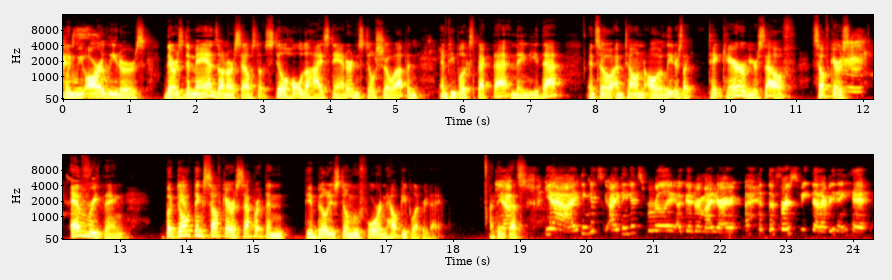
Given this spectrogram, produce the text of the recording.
when we are leaders. There's demands on ourselves to still hold a high standard and still show up, and and people expect that and they need that. And so I'm telling all our leaders like take care of yourself. Self care is mm-hmm. everything, but don't think self care is separate than the ability to still move forward and help people every day. I think yeah. that's yeah i think it's i think it's really a good reminder. I, the first week that everything hit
